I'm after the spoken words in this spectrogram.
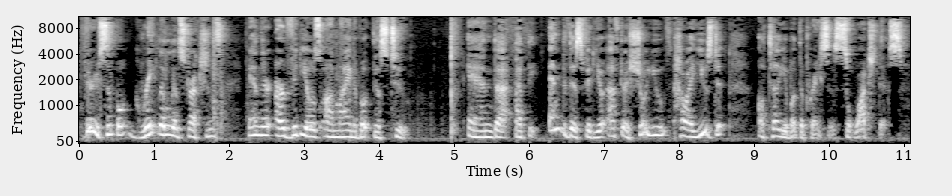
Very simple, great little instructions. And there are videos online about this too. And uh, at the end of this video, after I show you how I used it, I'll tell you about the prices. So watch this.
